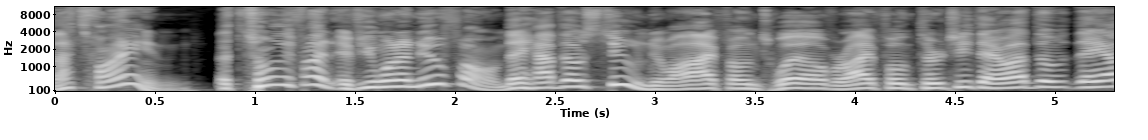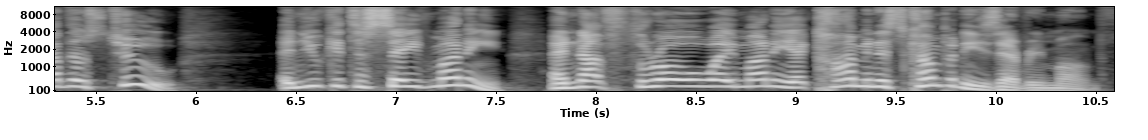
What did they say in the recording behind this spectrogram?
that's fine. That's totally fine. If you want a new phone, they have those too. New iPhone 12 or iPhone 13, they have they have those too. And you get to save money and not throw away money at communist companies every month.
